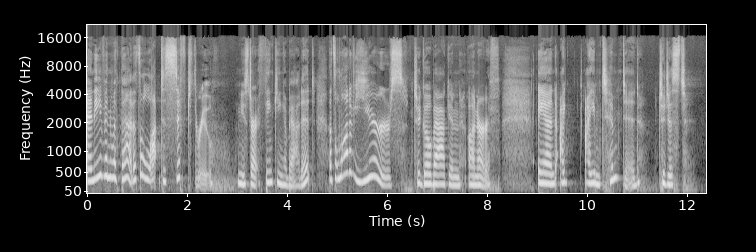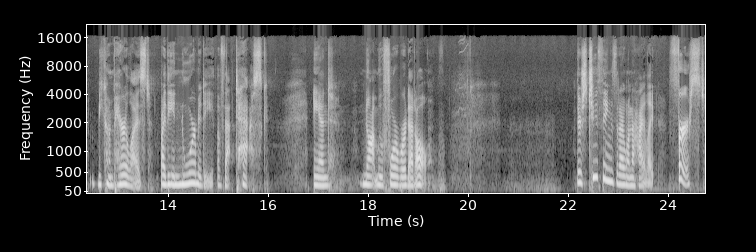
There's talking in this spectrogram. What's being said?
And even with that, that's a lot to sift through when you start thinking about it. That's a lot of years to go back and unearth. And I, I am tempted to just become paralyzed by the enormity of that task and not move forward at all there's two things that I want to highlight. First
